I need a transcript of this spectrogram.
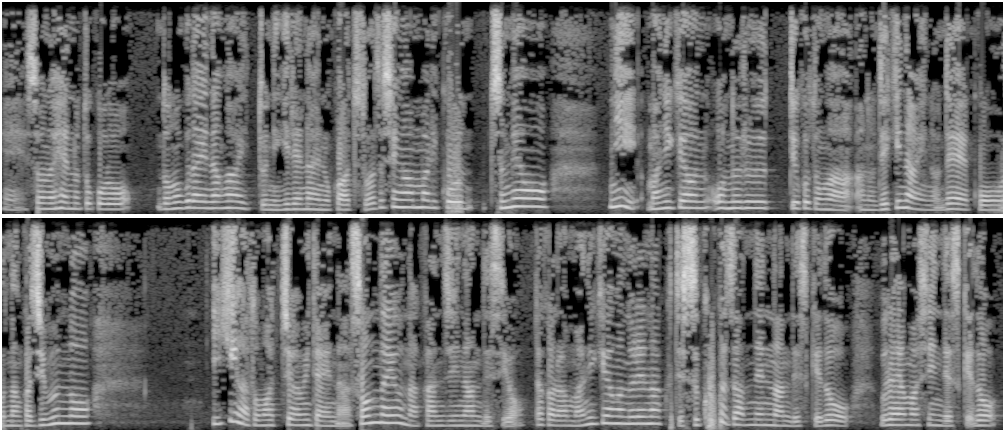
えー、その辺のところ、どのぐらい長いと握れないのか、ちょっと私があんまりこう、爪を、にマニキュアを塗るっていうことが、あの、できないので、こう、なんか自分の息が止まっちゃうみたいな、そんなような感じなんですよ。だからマニキュアが塗れなくてすごく残念なんですけど、羨ましいんですけど、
